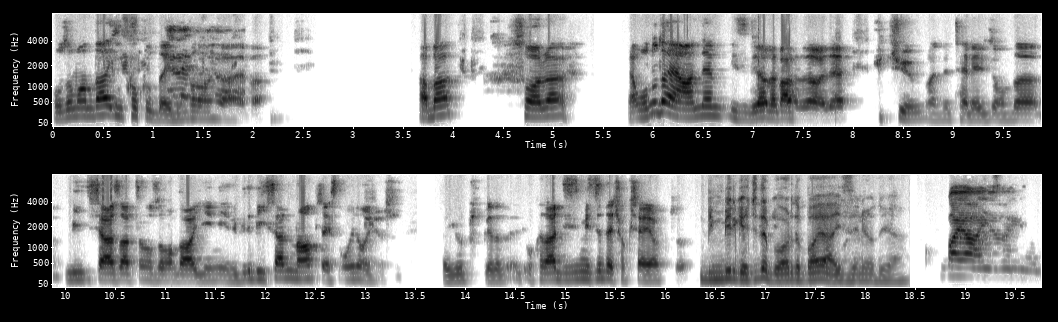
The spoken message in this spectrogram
O zaman daha ilkokuldaydım Evet. falan galiba. Ama sonra ya onu da ya annem izliyor ve ben de öyle küçüğüm hani televizyonda bilgisayar zaten o zaman daha yeni yeni. Bir de bilgisayarda ne yapacaksın? Oyun oynuyorsun. Ya YouTube ya da o kadar dizimizde de çok şey yoktu. Binbir Gece de bu arada bayağı izleniyordu ya. Bayağı izleniyordu.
